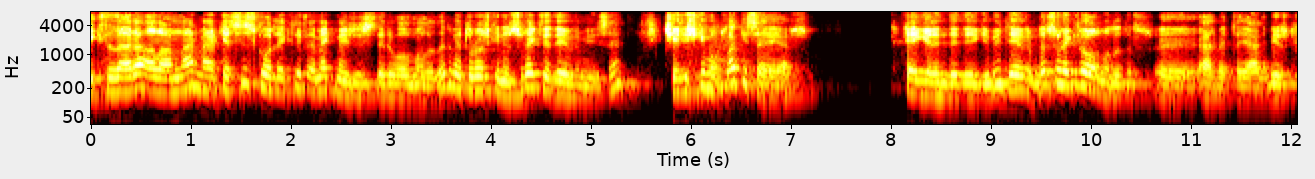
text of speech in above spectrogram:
iktidara alanlar merkezsiz kolektif emek meclisleri olmalıdır ve Troçki'nin sürekli devrimi ise çelişki mutlak ise eğer Hegel'in dediği gibi devrimde sürekli olmalıdır e, elbette yani bir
